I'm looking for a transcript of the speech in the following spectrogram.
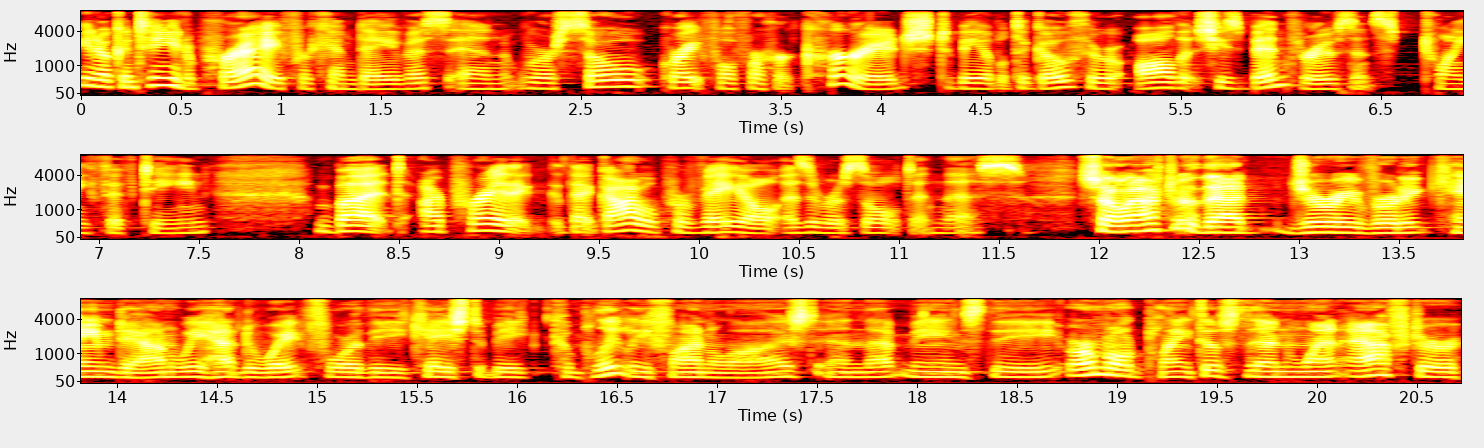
you know, continue to pray for Kim Davis, and we're so grateful for her courage to be able to go through all that she's been through since 2015. But I pray that, that God will prevail as a result in this. So, after that jury verdict came down, we had to wait for the case to be completely finalized. And that means the Ermold plaintiffs then went after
